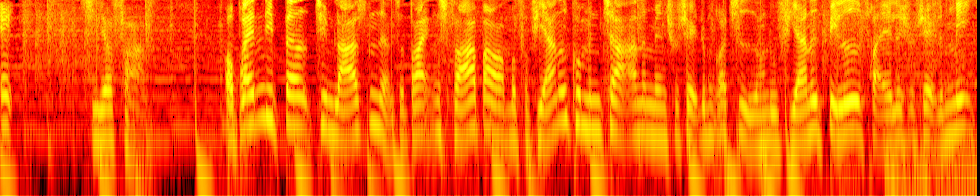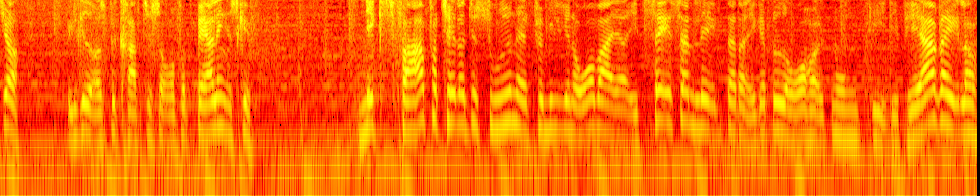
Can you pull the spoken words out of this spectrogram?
af, siger faren. Oprindeligt bad Tim Larsen, altså drengens far, bare om at få fjernet kommentarerne, men Socialdemokratiet har nu fjernet billedet fra alle sociale medier, hvilket også bekræftes over for Berlingske. Nicks far fortæller desuden, at familien overvejer et sagsanlæg, da der ikke er blevet overholdt nogen GDPR-regler,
